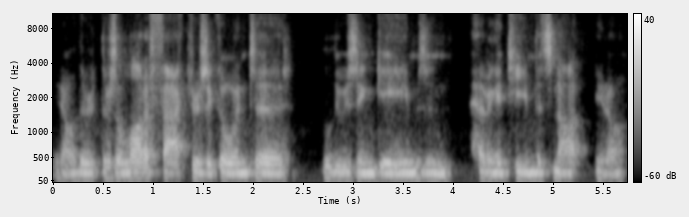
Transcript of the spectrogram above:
you know, there, there's a lot of factors that go into losing games and having a team that's not, you know,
